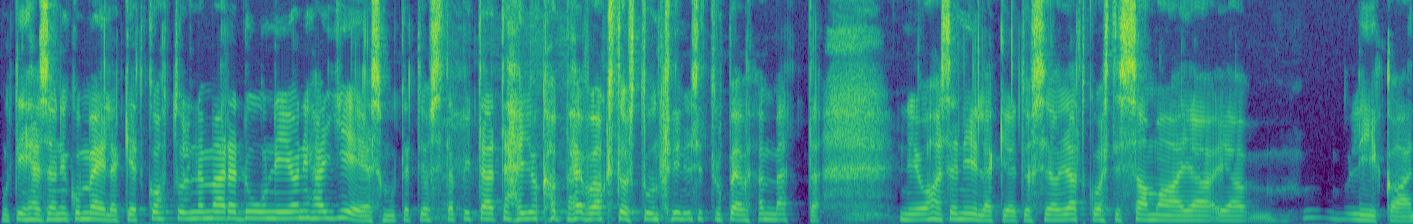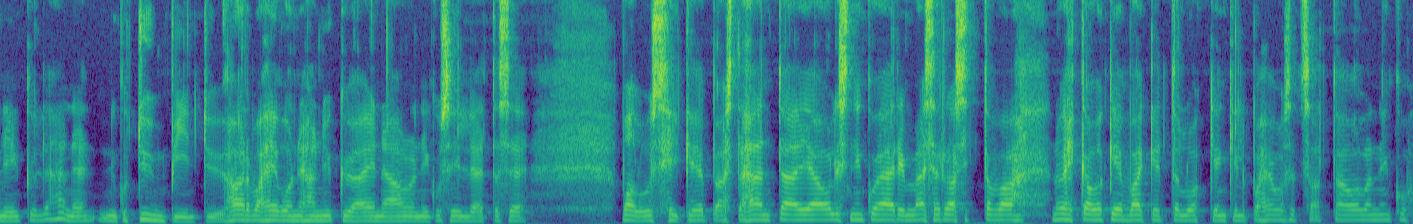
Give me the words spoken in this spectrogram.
mutta ihan se on niin kuin meilläkin, että kohtuullinen määrä duunia on ihan jees, mutta että jos sitä pitää tehdä joka päivä 12 tuntia, niin sitten rupeaa vähän mättä. Mm. Niin onhan se niilläkin, että jos se on jatkuvasti samaa ja, ja liikaa, niin kyllähän ne niin kuin tympiintyy. Harva hevonenhan nykyään enää on niin kuin sille, että se valuisi hikeä päästä häntään ja olisi niin kuin äärimmäisen rasittavaa. No ehkä oikein vaikeiden luokkien kilpahevoset saattaa olla niin kuin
